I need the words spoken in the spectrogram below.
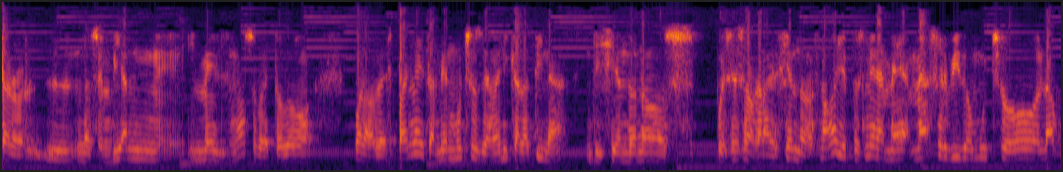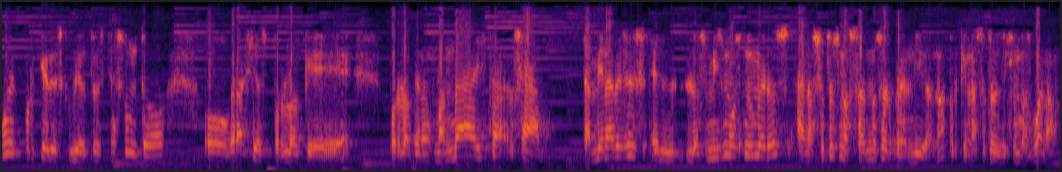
claro, nos envían emails, ¿no? Sobre todo bueno, de España y también muchos de América Latina, diciéndonos, pues eso, agradeciéndonos, ¿no? Oye, pues mira, me, ha servido mucho la web porque he descubierto este asunto, o gracias por lo que, por lo que nos mandáis, o sea, también a veces los mismos números a nosotros nos han sorprendido, ¿no? Porque nosotros dijimos, bueno,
